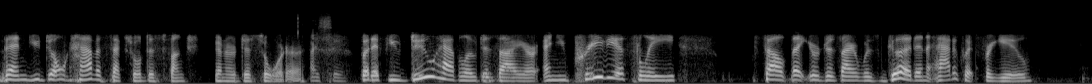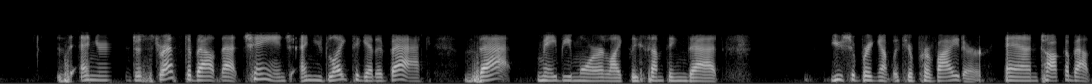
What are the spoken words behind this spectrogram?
then you don't have a sexual dysfunction or disorder. I see. But if you do have low desire and you previously felt that your desire was good and adequate for you, and you're distressed about that change and you'd like to get it back, that may be more likely something that you should bring up with your provider and talk about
